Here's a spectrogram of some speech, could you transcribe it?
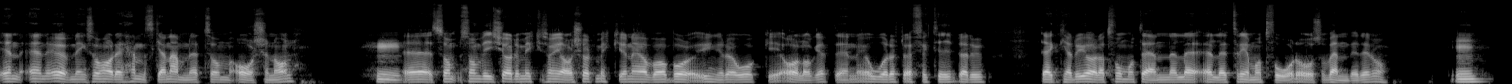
En, en övning som har det hemska namnet som Arsenal. Mm. Eh, som, som vi körde mycket, som jag har kört mycket när jag var yngre och i A-laget. Den är oerhört effektiv. Där du, den kan du göra två mot en eller, eller tre mot två då, och så vänder det då. Mm.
